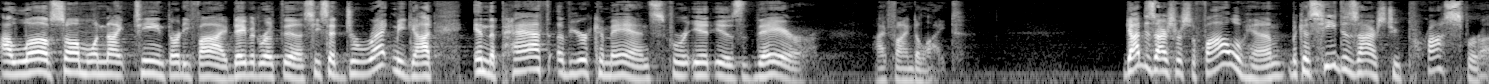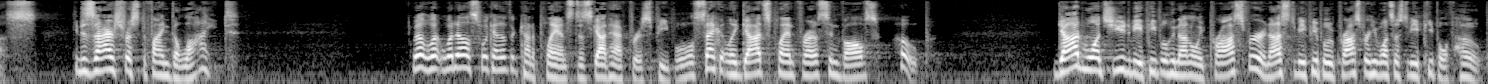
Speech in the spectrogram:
I love Psalm 119, 35. David wrote this. He said, Direct me, God, in the path of your commands, for it is there I find delight. God desires for us to follow him because he desires to prosper us. He desires for us to find delight. Well, what, what else? What other kind of plans does God have for his people? Well, secondly, God's plan for us involves hope. God wants you to be a people who not only prosper and us to be people who prosper, he wants us to be people of hope.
